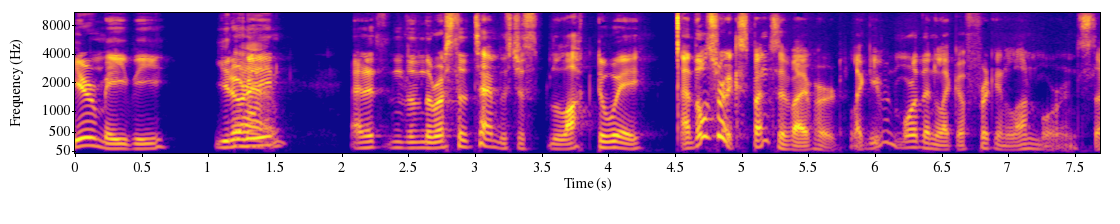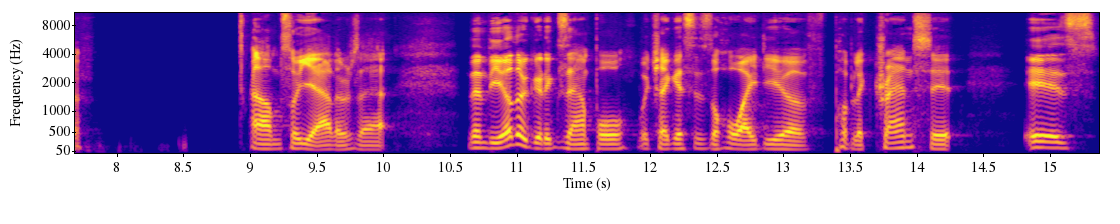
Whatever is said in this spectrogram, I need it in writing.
year, maybe. You know what I mean? And it's, then the rest of the time it's just locked away. And those are expensive, I've heard. Like, even more than like a freaking lawnmower and stuff. Um, so yeah, there's that. Then the other good example, which I guess is the whole idea of public transit, is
